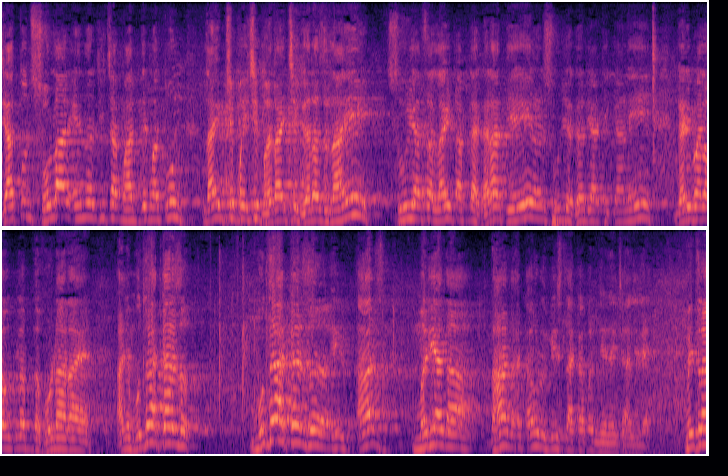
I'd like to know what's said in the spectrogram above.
ज्यातून सोलार एनर्जीच्या माध्यमातून लाईटचे पैसे भरायची गरज नाही. सूर्याचा लाइट आपल्या घरात येईल आणि सूर्य घर या ठिकाणी गरिबाला उपलब्ध होणार आहे. आणि मुद्रा कर्ज मुद्रा कर्ज हे आज मर्यादा दहा लाखावरून वीस लाखापर्यंत नेण्यात आलेले आहे. मित्र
